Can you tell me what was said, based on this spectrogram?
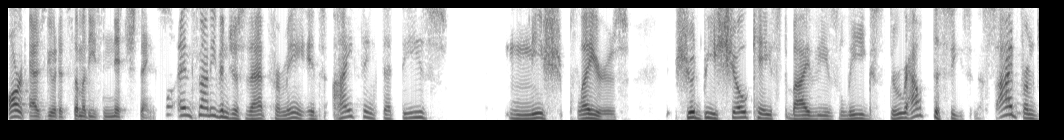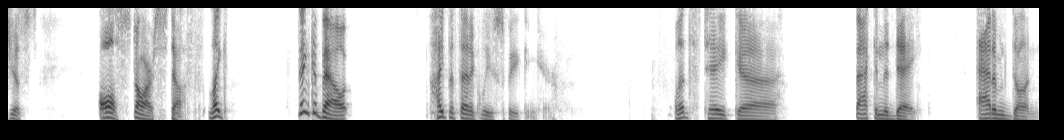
aren't as good at some of these niche things. Well, and it's not even just that for me. It's I think that these niche players should be showcased by these leagues throughout the season, aside from just all star stuff. Like, think about hypothetically speaking here. Let's take uh, back in the day, Adam Dunn,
